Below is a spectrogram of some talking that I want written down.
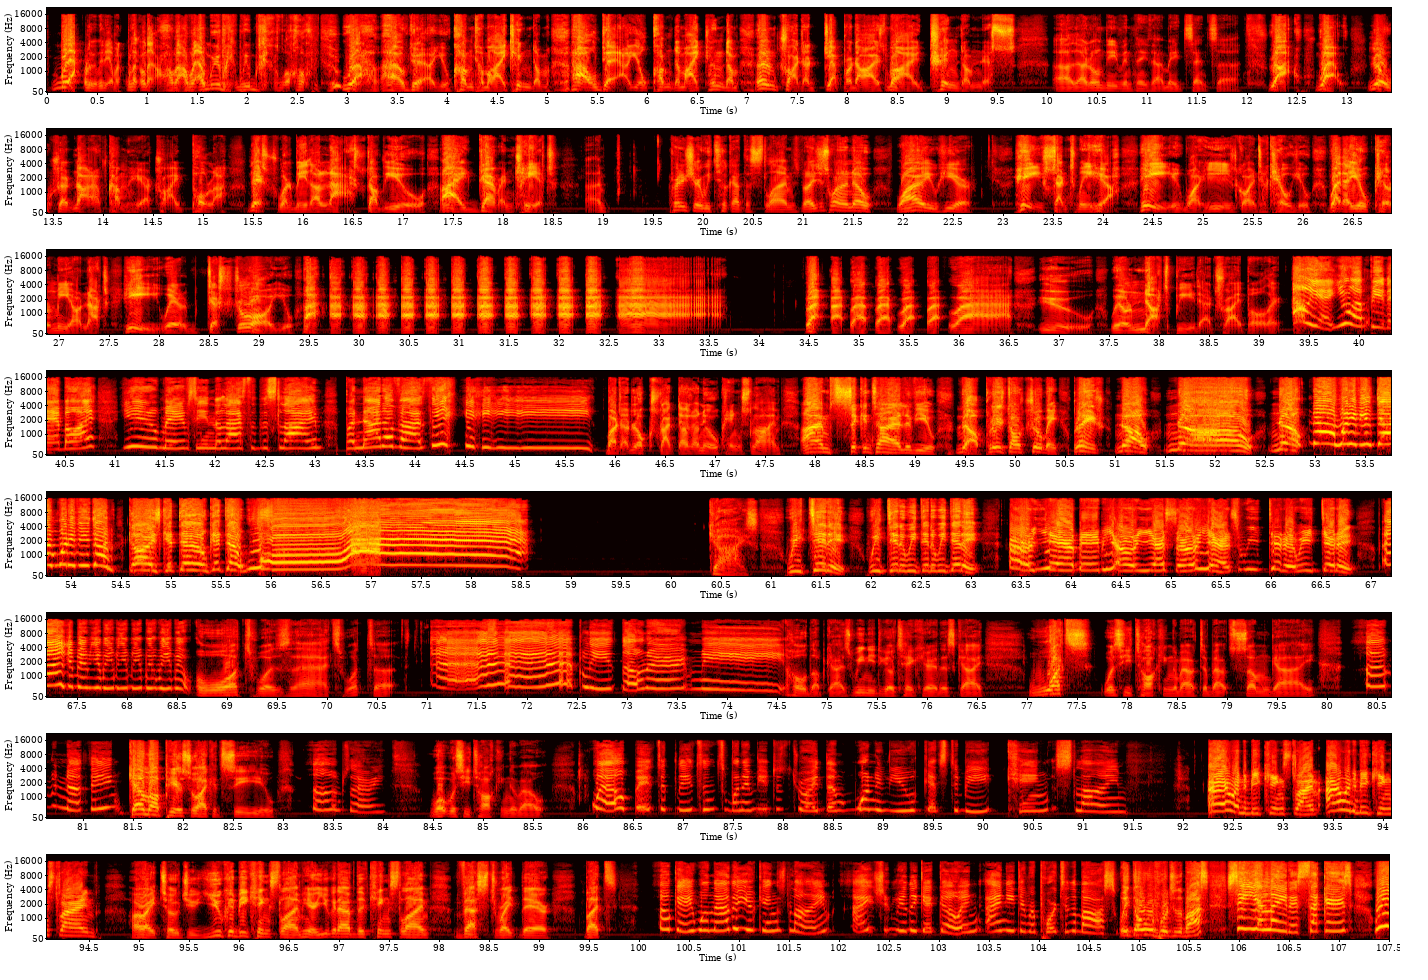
How dare you come to my kingdom? How dare you come to my kingdom and try to jeopardize my kingdomness? Uh, I don't even think that made sense. Uh, Ah, well, you should not have come here, Tripolar. This will be the last of you. I guarantee it. I'm pretty sure we took out the slimes, but I just want to know why are you here? He sent me here. He, well, he's going to kill you. Whether you kill me or not, he will destroy you. Ha ha ha ha ha ha ha ha ha ha You will not be that tripolar. Oh yeah, you won't be there, boy. You may have seen the last of the slime, but not of us. But it looks like there's a new King Slime. I'm sick and tired of you. No, please don't shoot me. Please, no, no, no. no, what have you done? What have you done? Guys, get down, get down. Whoa! Ah! Guys, we did it! We did it, we did it, we did it! Oh yeah, baby. Oh yes. Oh yes. We did it. We did it. What was that? What the? Ah, Please don't hurt me. Hold up, guys. We need to go take care of this guy. What was he talking about? About some guy? Um, nothing. Come up here so I could see you. Oh, I'm sorry. What was he talking about? Well, basically, since one of you destroyed them, one of you gets to be King Slime. I want to be King Slime. I want to be King Slime. All right, Toju, you You could be King Slime here. You could have the King Slime vest right there. But Okay, well, now that you're King Slime, I should really get going. I need to report to the boss. wait, don't report to the boss. See you later, suckers! Whee!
